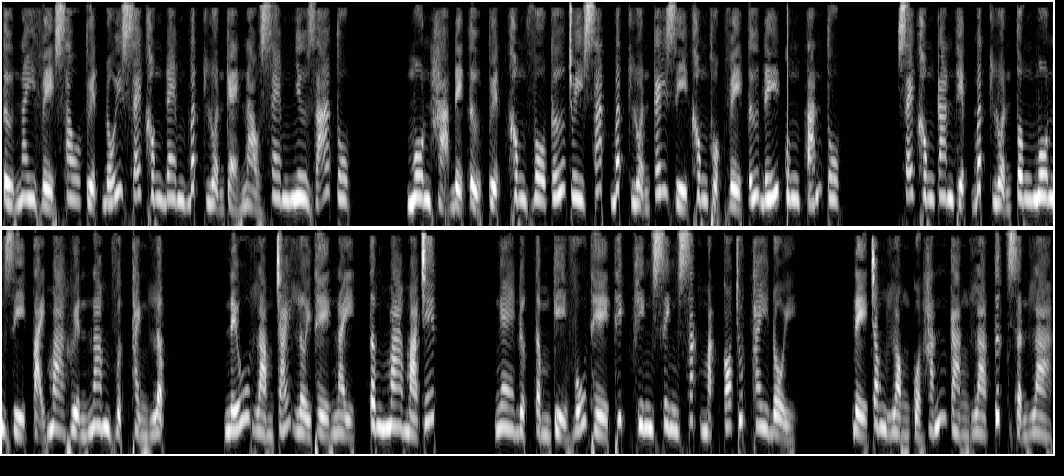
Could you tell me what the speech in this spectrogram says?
Từ nay về sau tuyệt đối sẽ không đem bất luận kẻ nào xem như giã tu. Môn hạ đệ tử tuyệt không vô cứ truy sát bất luận cái gì không thuộc về tứ đế cung tán tu. Sẽ không can thiệp bất luận tông môn gì tại ma huyền Nam vực thành lập. Nếu làm trái lời thề này, tâm ma mà chết. Nghe được tầm kỷ vũ thề thích khinh sinh sắc mặt có chút thay đổi. Để trong lòng của hắn càng là tức giận là.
